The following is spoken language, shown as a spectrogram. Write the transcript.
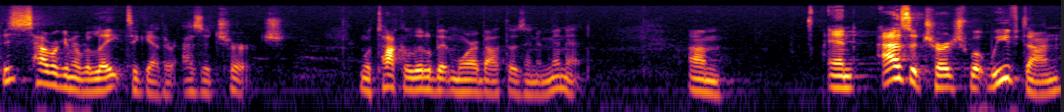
this is how we're going to relate together as a church. And we'll talk a little bit more about those in a minute. Um, and as a church, what we've done,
